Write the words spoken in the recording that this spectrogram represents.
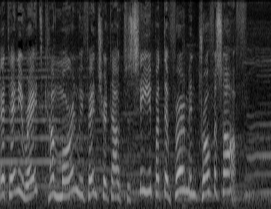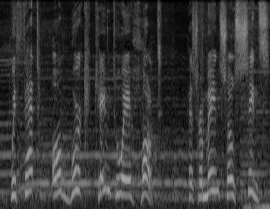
At any rate, come morn, we ventured out to see, but the vermin drove us off. With that, all work came to a halt. Has remained so since.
